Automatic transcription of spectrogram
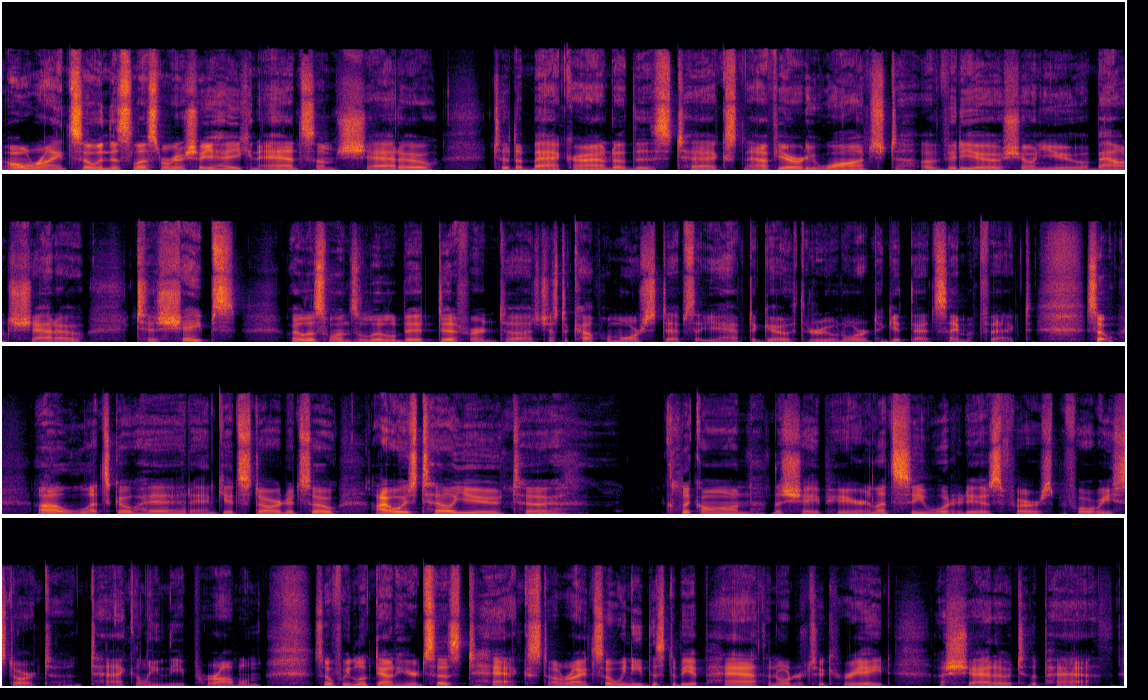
All right, so in this lesson, we're going to show you how you can add some shadow to the background of this text. Now, if you already watched a video showing you about shadow to shapes, well, this one's a little bit different. Uh, it's just a couple more steps that you have to go through in order to get that same effect. So uh, let's go ahead and get started. So I always tell you to click on the shape here and let's see what it is first before we start tackling the problem. So if we look down here, it says text, all right? So we need this to be a path in order to create a shadow to the path.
